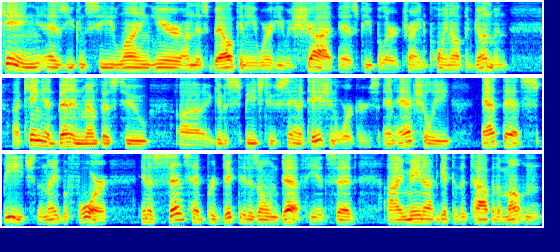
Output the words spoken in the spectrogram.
King, as you can see lying here on this balcony where he was shot, as people are trying to point out the gunman, uh, King had been in Memphis to uh, give a speech to sanitation workers, and actually, at that speech the night before, in a sense, had predicted his own death. He had said, I may not get to the top of the mountain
